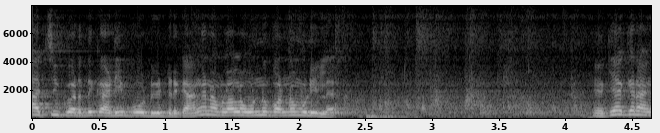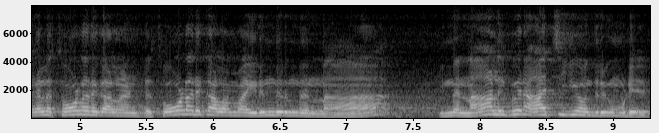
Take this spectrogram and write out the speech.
ஆட்சிக்கு வரதுக்கு அடி போட்டுக்கிட்டு இருக்காங்க. நம்மளால ஒன்றும் பண்ண முடியல. கேட்குறாங்கல்ல சோழர் காலம்ன்ட்டு. சோழர் காலமாக இருந்திருந்துன்னா இந்த நாலு பேர் ஆட்சிக்கு வந்திருக்க முடியாது.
